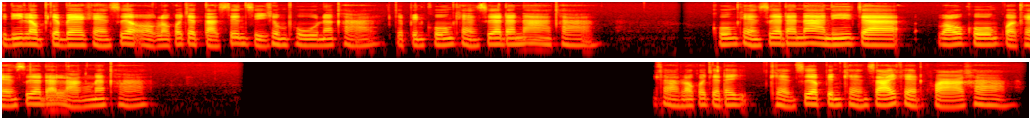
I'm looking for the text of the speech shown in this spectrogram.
ทีนี้เราจะแบแขนเสื้อออกเราก็จะตัดเส้นสีชมพูนะคะ จะเป็นโค้งแขนเสื้อด้านหน้าค่ะ โค้งแขนเสื้อด้านหน้านี้จะเว้าโค้งกว่าแขนเสื้อด้านหลังนะคะค่ะ เราก็จะได้แขนเสื้อเป็นแขนซ้ายแขนขวาค่ะ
